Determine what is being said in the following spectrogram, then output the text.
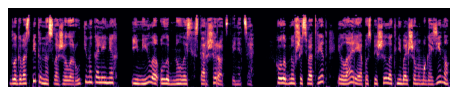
благовоспитанно сложила руки на коленях и мило улыбнулась старшей родственнице. Улыбнувшись в ответ, Илария поспешила к небольшому магазину,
